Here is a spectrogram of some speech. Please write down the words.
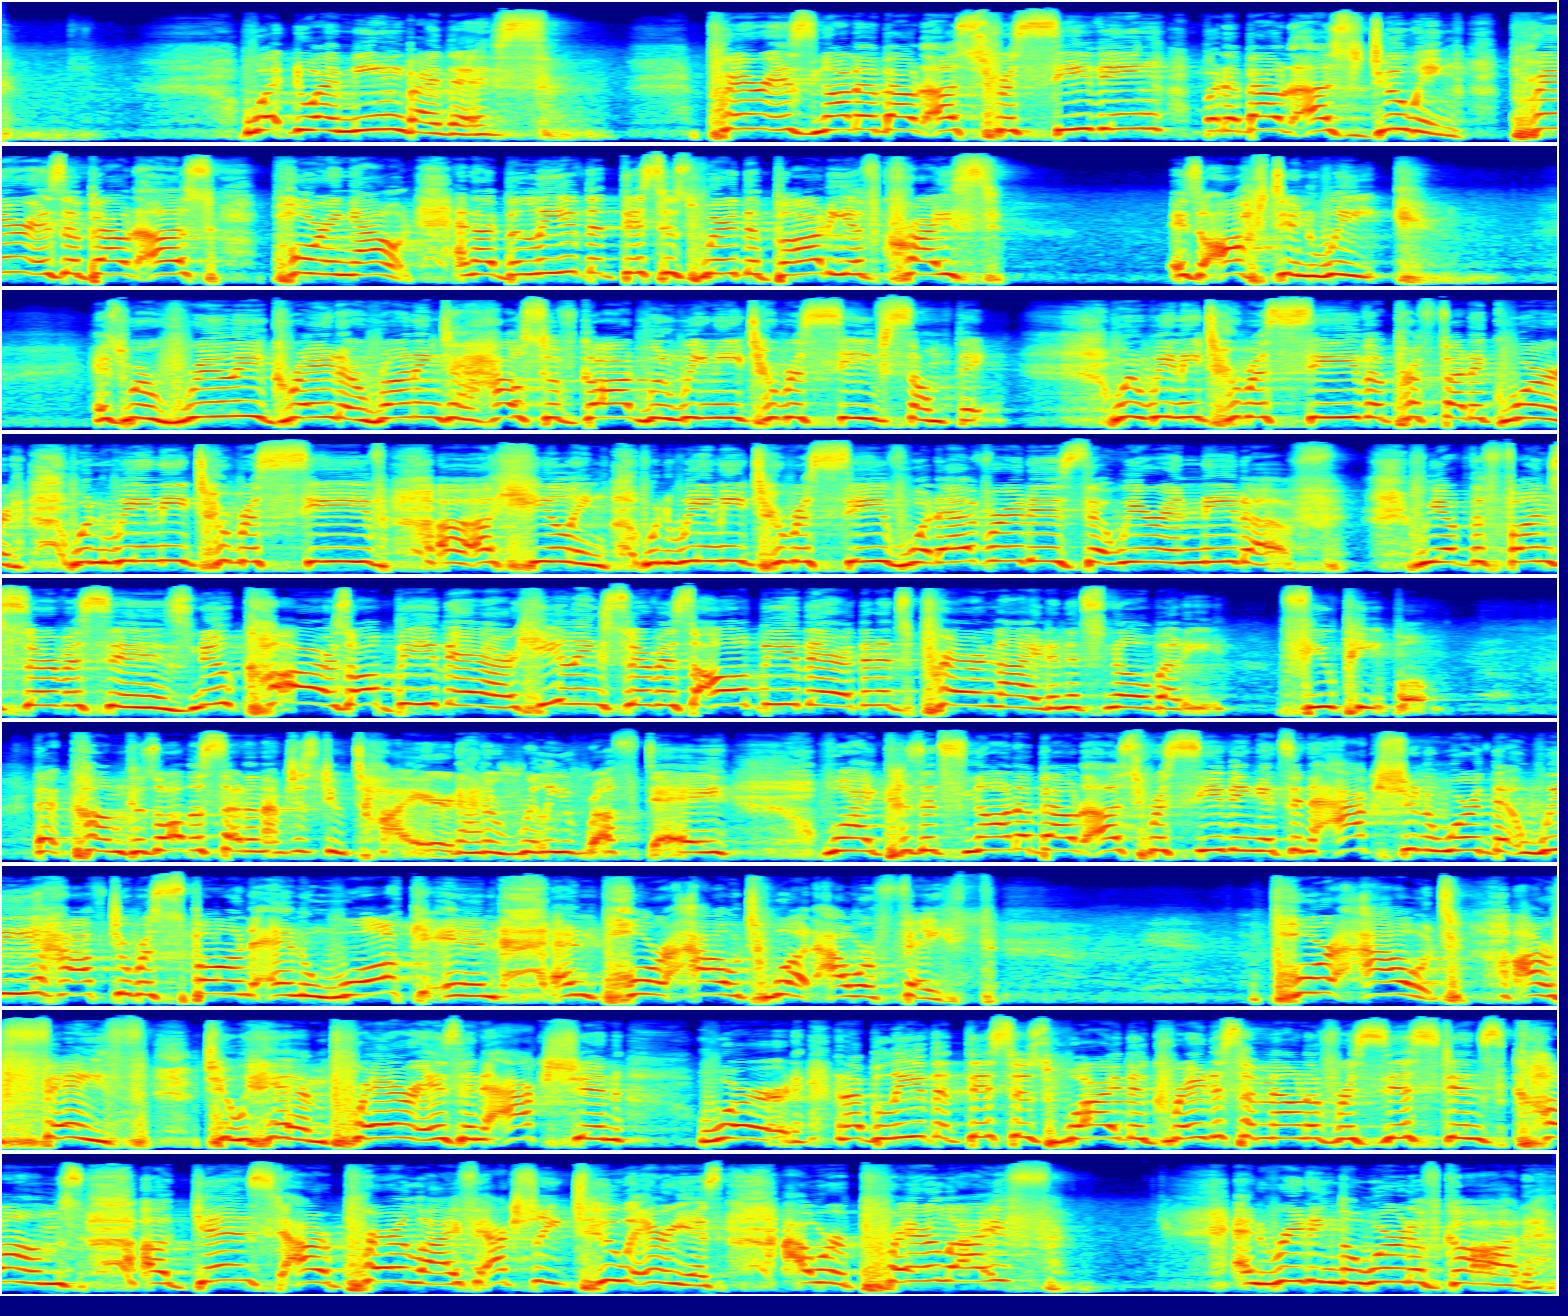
What do I mean by this? Prayer is not about us receiving, but about us doing. Prayer is about us pouring out. And I believe that this is where the body of Christ is often weak. Is we're really great at running to house of God when we need to receive something when we need to receive a prophetic word, when we need to receive a, healing, when we need to receive whatever it is that we're in need of. We have the fun services, new cars, I'll be there, healing service, I'll be there. Then it's prayer night and it's nobody, few people that come because all of a sudden I'm just too tired. I had a really rough day. Why? Because it's not about us receiving, it's an action word that we have to respond and walk in and pour out what? Our faith pour out our faith to Him. Prayer is an action word. And I believe that this is why the greatest amount of resistance comes against our prayer life. Actually, two areas our prayer life and reading the Word of God.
